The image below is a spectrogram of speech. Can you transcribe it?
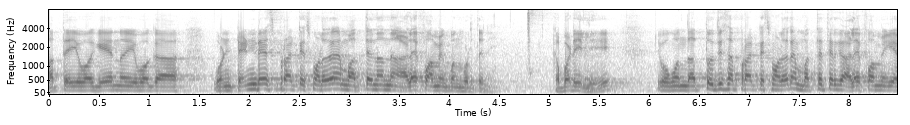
ಮತ್ತು ಇವಾಗ ಏನು, ಇವಾಗ ಒಂದು ಟೆನ್ ಡೇಸ್ ಪ್ರಾಕ್ಟೀಸ್ ಮಾಡಿದ್ರೆ ಮತ್ತೆ ನಾನು ಹಳೆ ಫಾರ್ಮಿಗೆ ಬಂದ್ಬಿಡ್ತೀನಿ. ಕಬಡ್ಡಿಲಿ ಇವಾಗ ಒಂದು ಹತ್ತು ದಿವಸ ಪ್ರಾಕ್ಟೀಸ್ ಮಾಡಿದ್ರೆ ಮತ್ತೆ ತಿರ್ಗಿ ಹಳೆ ಫಾರ್ಮಿಗೆ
